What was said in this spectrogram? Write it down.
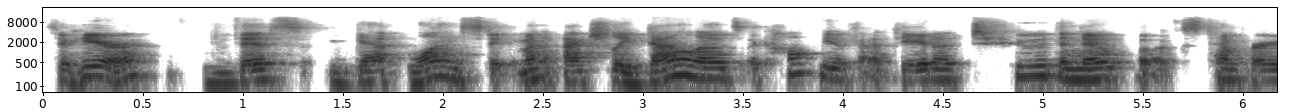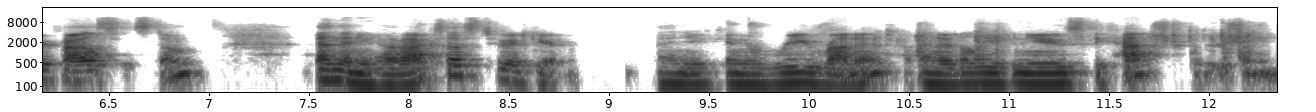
So here, this get one statement actually downloads a copy of that data to the notebook's temporary file system, and then you have access to it here and you can rerun it and it'll even use the cached version.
